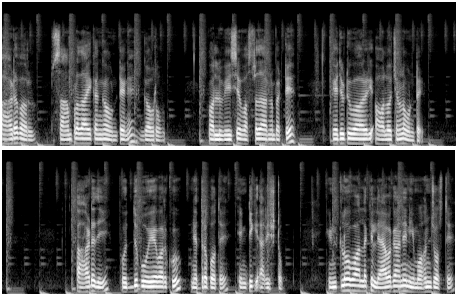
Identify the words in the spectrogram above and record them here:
ఆడవారు సాంప్రదాయకంగా ఉంటేనే గౌరవం. వాళ్ళు వేసే వస్త్రధారణ బట్టే ఎదుటివారి ఆలోచనలు ఉంటాయి. ఆడది పొద్దుపోయే వరకు నిద్రపోతే ఇంటికి అరిష్టం. ఇంట్లో వాళ్ళకి లేవగానే నీ మొహం చూస్తే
